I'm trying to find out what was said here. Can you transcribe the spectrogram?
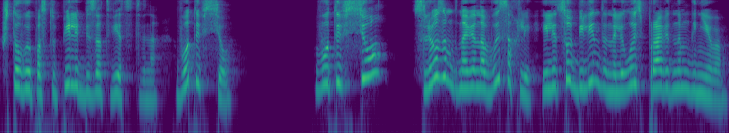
что вы поступили безответственно. Вот и все». «Вот и все?» Слезы мгновенно высохли, и лицо Белинды налилось праведным гневом.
